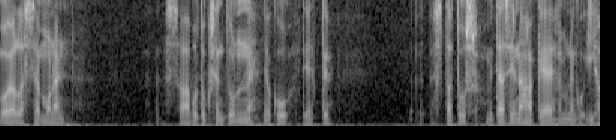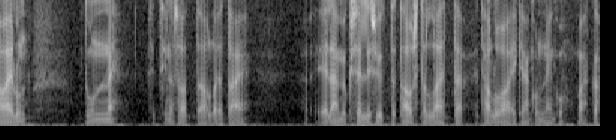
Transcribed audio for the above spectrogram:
Voi olla semmoinen saavutuksen tunne, joku tietty status, mitä siinä hakee, semmoinen kuin ihailun tunne. Sitten siinä saattaa olla jotain elämyksellisyyttä taustalla, että, että haluaa ikään kuin, niin kuin vaikka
